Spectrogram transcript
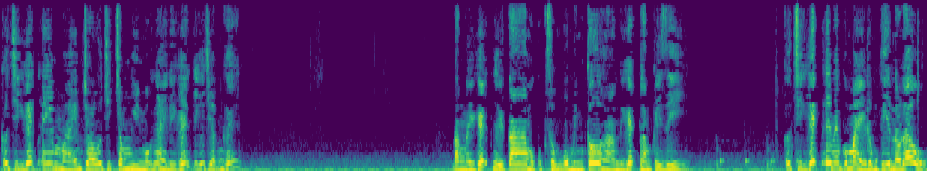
Các chị ghét em mà em cho các chị trăm nghìn mỗi ngày để ghét thì các chị cũng ghét. Đằng này ghét người ta một cuộc sống của mình cơ hàn thì ghét làm cái gì? Các chị ghét em em có mẻ đồng tiền nào đâu.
